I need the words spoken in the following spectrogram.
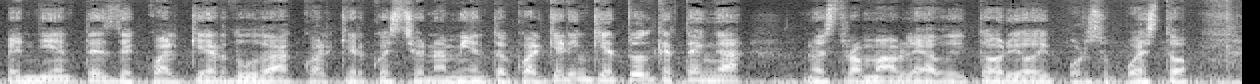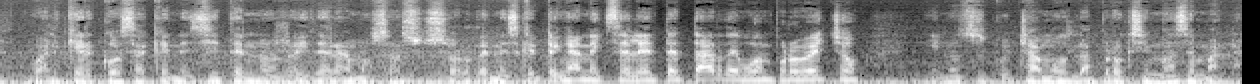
pendientes de cualquier duda, cualquier cuestionamiento, cualquier inquietud que tenga nuestro amable auditorio y por cualquier cosa que necesiten nos reiteramos a sus órdenes. Que tengan excelente tarde, buen provecho y nos escuchamos la próxima semana.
